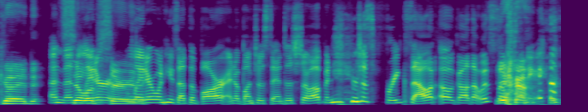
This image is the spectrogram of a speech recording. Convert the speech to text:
good. And then so later, absurd. later when he's at the bar and a bunch of Santas show up and he just freaks out. Oh god, that was so Yeah. funny.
